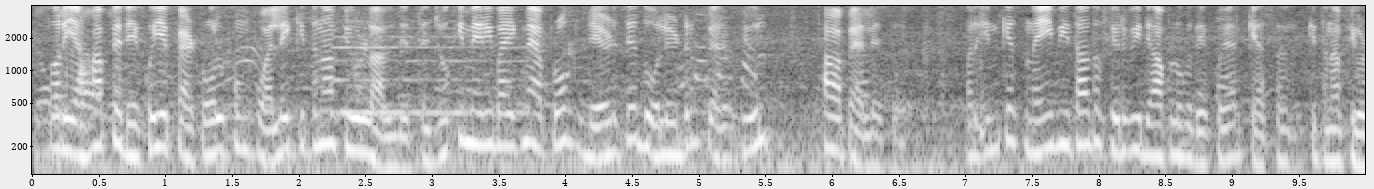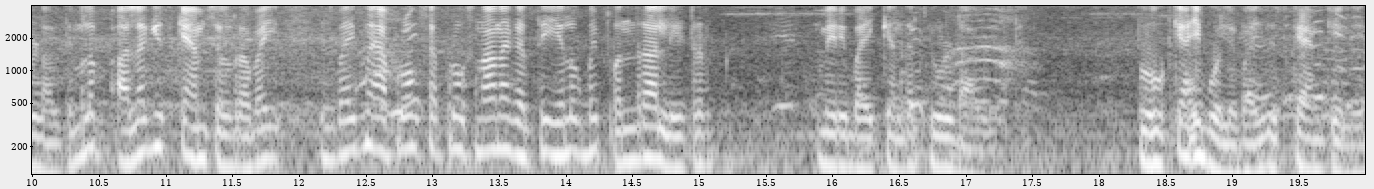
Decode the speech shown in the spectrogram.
तो और यहाँ पे देखो ये पेट्रोल पंप वाले कितना फ्यूल डाल देते हैं जो कि मेरी बाइक में अप्रोक्स डेढ़ से दो लीटर फ्यूल था पहले से। और इनकेस नहीं भी था तो फिर भी आप लोग देखो यार कैसा कितना फ्यूल डालते हैं। मतलब अलग ही स्कैम चल रहा भाई। इस बाइक में अप्रोक्स अप्रोक्स ना ना करते ये लोग भाई पंद्रह लीटर मेरी बाइक के अंदर फ्यूल डाल देते तो क्या ही बोले भाई इस स्कैम के लिए?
